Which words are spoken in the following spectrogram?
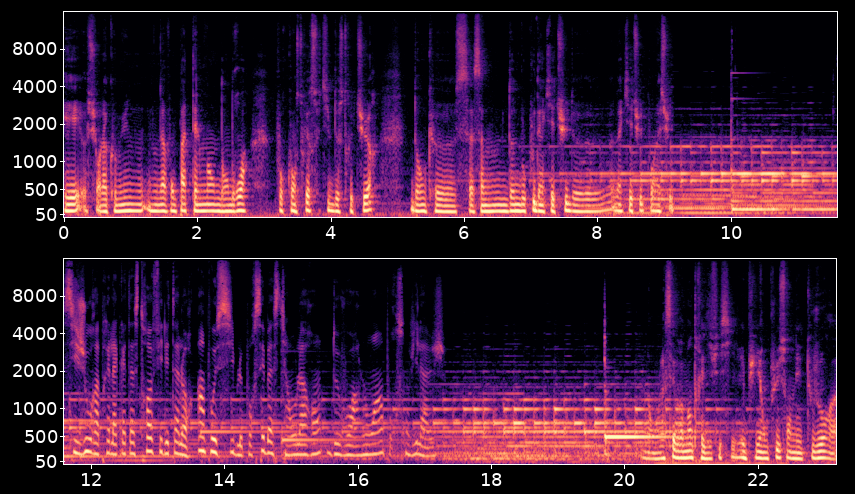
Et sur la commune, nous n'avons pas tellement d'endroits pour construire ce type de structure. Donc euh, ça, me donne beaucoup euh, d'inquiétude pour la suite. Six jours après la catastrophe, il est alors impossible pour Sébastien Olaran de voir loin pour son village c'est vraiment très difficile. Et puis en plus, on est toujours euh,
